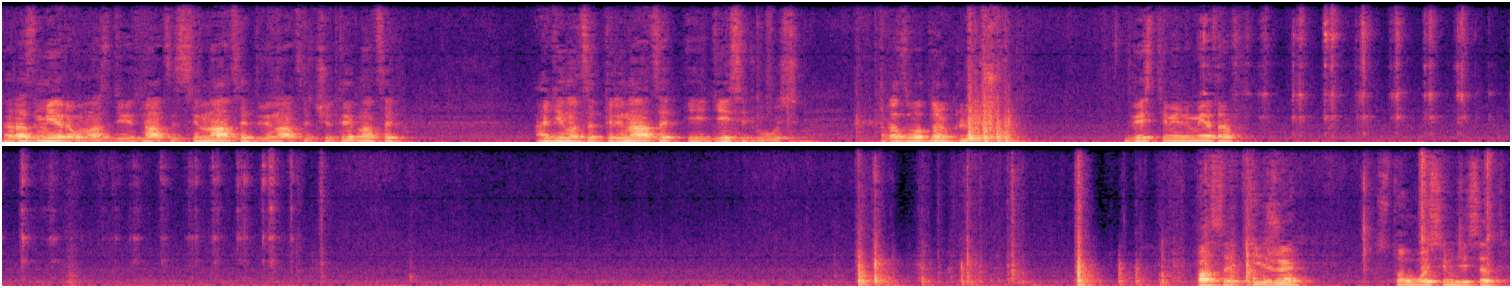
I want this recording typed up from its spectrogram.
Размеры у нас 19-17, 12-14, 11-13 и 10-8 разводной ключ 200 миллиметров. Пассатижи 180.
